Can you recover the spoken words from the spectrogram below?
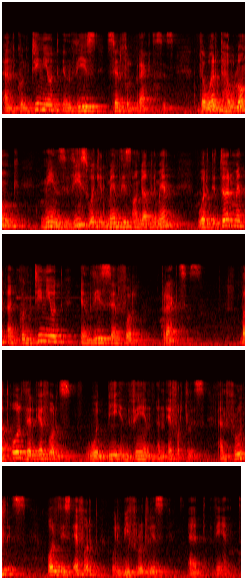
and continued in these sinful practices. The word how long means these wicked men, these ungodly men, were determined and continued in these sinful practices. But all their efforts would be in vain and effortless and fruitless. All this effort will be fruitless at the end.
